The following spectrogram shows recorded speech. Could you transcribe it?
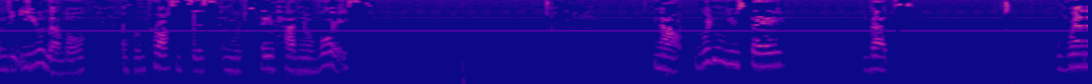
from the EU level, and from processes in which they've had no voice. Now, wouldn't you say that when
